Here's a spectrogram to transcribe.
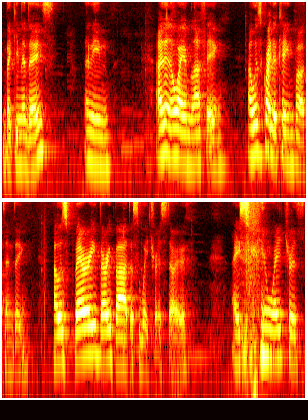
back in the days. I mean, I don't know why I'm laughing. I was quite okay in bartending. I was very, very bad as a waitress, though. I used to be a waitress.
